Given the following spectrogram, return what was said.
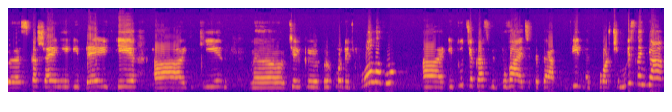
е, скажені ідеї, а, які е, тільки приходять в голову. А, і тут якраз відбувається таке вільне творче мислення,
